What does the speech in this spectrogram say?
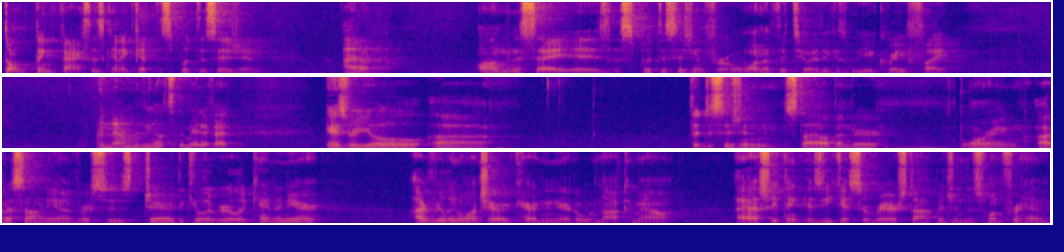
don't think Max is gonna get the split decision. I don't know. All I'm gonna say is a split decision for one of the two. I think it's gonna be a great fight. And now moving on to the main event, Israel, uh, the decision style bender, boring Adesanya versus Jared the Killer Gorilla Cannonier. I really want Jared Cannonier to knock him out. I actually think Izzy gets a rare stoppage in this one for him.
